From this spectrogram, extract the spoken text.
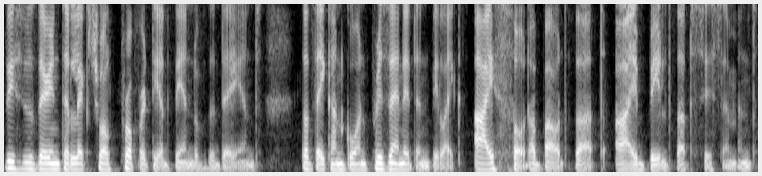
this is their intellectual property at the end of the day, and that they can go and present it and be like, I thought about that, I built that system, and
